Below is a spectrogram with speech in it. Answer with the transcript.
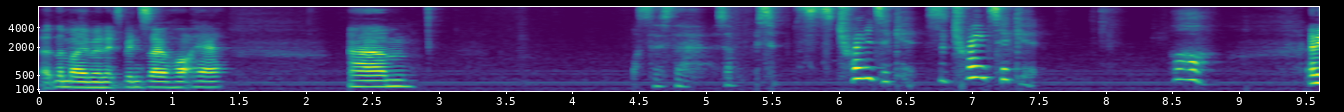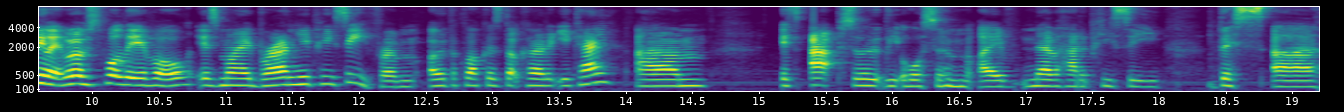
at the moment. It's been so hot here. Um, what's this there? It's a, it's a, it's a train ticket. It's a train ticket. Oh. Anyway, most importantly of all is my brand new PC from overclockers.co.uk. Um, it's absolutely awesome. I've never had a PC this uh,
